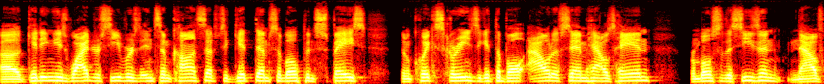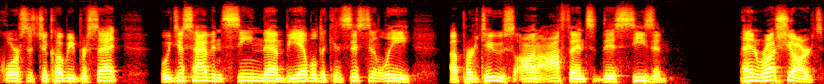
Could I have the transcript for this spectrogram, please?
uh, getting these wide receivers in some concepts to get them some open space, some quick screens to get the ball out of Sam Howell's hand for most of the season. Now, of course, it's Jacoby Brissett. We just haven't seen them be able to consistently uh, produce on offense this season. And rush yards,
